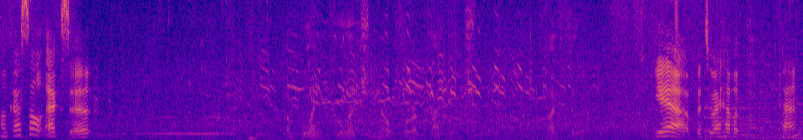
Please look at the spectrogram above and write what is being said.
I guess I'll exit. A blank collection note for a package, if I fill it. Yeah, but do I have a pen?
